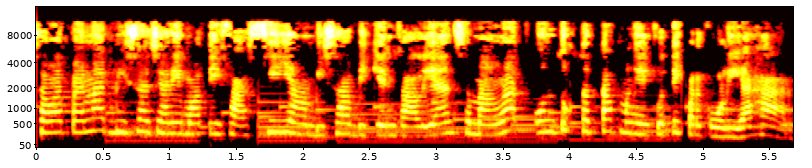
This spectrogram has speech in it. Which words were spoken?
Sobat Pena bisa cari motivasi yang bisa bikin kalian semangat untuk tetap mengikuti perkuliahan.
